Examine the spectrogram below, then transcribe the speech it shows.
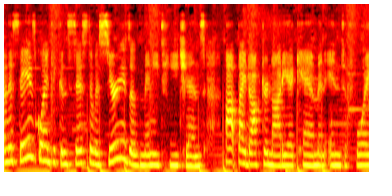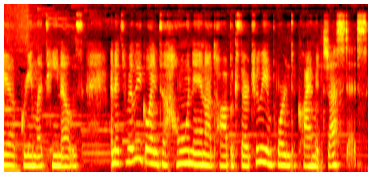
And this day is going to consist of a series of mini teach-ins taught by Dr. Nadia Kim and Intifoya of Green Latinos. And it's really going to hone in on topics that are truly important to climate justice.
